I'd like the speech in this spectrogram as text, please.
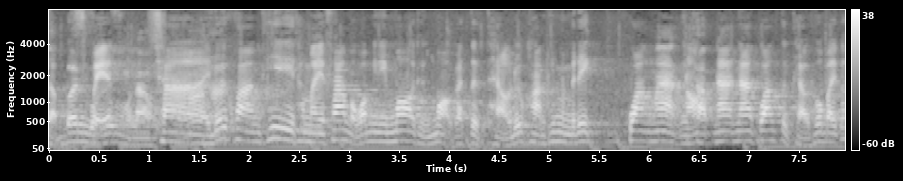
ดับเบิลวอลลุ่มของเราใช่อ่าฮะด้วยความที่ทำไมฟ้าบอกว่ามินิมอลถึงเหมาะกับตึกแถวด้วยความที่มันไม่ได้ กว้างมากเนาะครับหน้าหน้ากว้างตึกแถวทั่วไปก็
